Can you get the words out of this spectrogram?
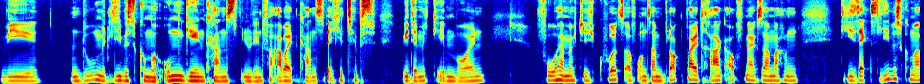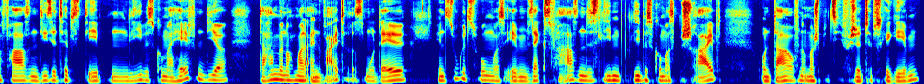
wie du mit Liebeskummer umgehen kannst, wie du den verarbeiten kannst, welche Tipps wir dir mitgeben wollen. Vorher möchte ich kurz auf unseren Blogbeitrag aufmerksam machen. Die sechs Liebeskummerphasen, diese Tipps geben Liebeskummer helfen dir. Da haben wir nochmal ein weiteres Modell hinzugezogen, was eben sechs Phasen des Liebeskummers beschreibt und darauf nochmal spezifische Tipps gegeben.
